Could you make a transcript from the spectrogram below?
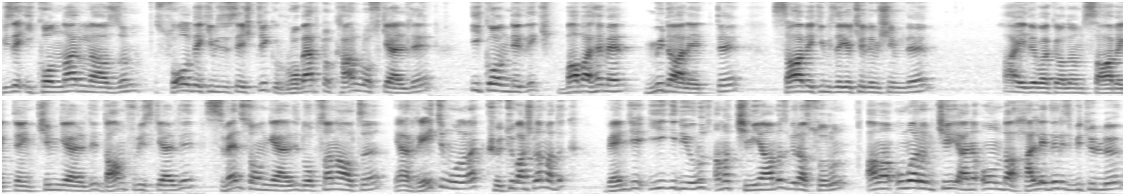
Bize ikonlar lazım. Sol bekimizi seçtik. Roberto Carlos geldi. İkon dedik. Baba hemen müdahale etti. Sağ bekimize geçelim şimdi. Haydi bakalım sağ bekten kim geldi? Dumfries geldi. Svensson geldi 96. Yani rating olarak kötü başlamadık. Bence iyi gidiyoruz ama kimyamız biraz sorun. Ama umarım ki yani onu da hallederiz bir türlü.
